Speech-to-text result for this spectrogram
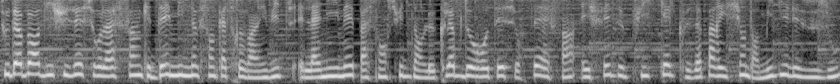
Tout d'abord diffusé sur la 5 dès 1988, l'animé passe ensuite dans le Club Dorothée sur TF1 et fait depuis quelques apparitions dans Midi les Zouzous,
